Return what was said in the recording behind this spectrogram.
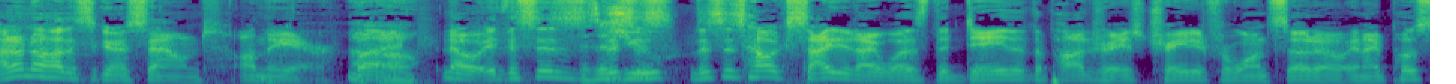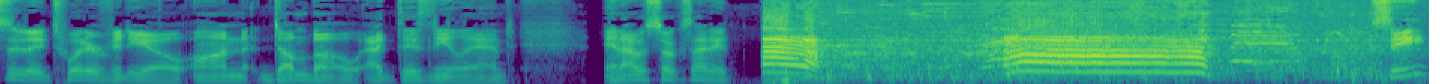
I don't know how this is going to sound on the air, but Uh-oh. no, it, this is Is this you? is this is how excited I was the day that the Padres traded for Juan Soto, and I posted a Twitter video on Dumbo at Disneyland, and I was so excited. Ah! Ah! See,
